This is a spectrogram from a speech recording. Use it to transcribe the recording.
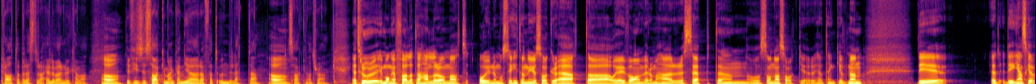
prata på restaurang, eller vad det nu kan vara. ja, Det finns ju saker man kan göra för att underlätta ja. sakerna tror jag. Jag tror i många fall att det handlar om att oj, nu måste jag hitta nya saker att äta och jag är van vid de här recepten och sådana saker helt enkelt. Men det är, det är ganska,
